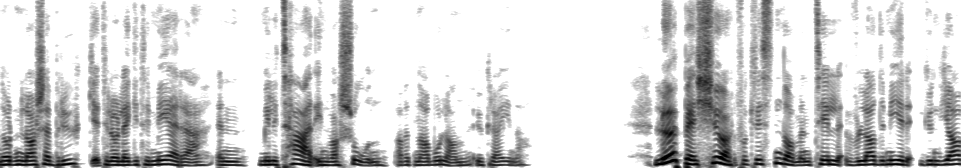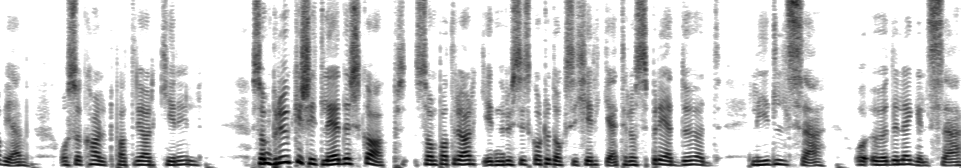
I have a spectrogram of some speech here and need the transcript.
når den lar seg bruke til å legitimere en militær invasjon av et naboland, Ukraina. Løpet er kjørt for kristendommen til Vladimir Gundjavjev, også kalt patriark Kirill, som bruker sitt lederskap som patriark i den russisk-ortodokse kirke til å spre død, lidelse og ødeleggelse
